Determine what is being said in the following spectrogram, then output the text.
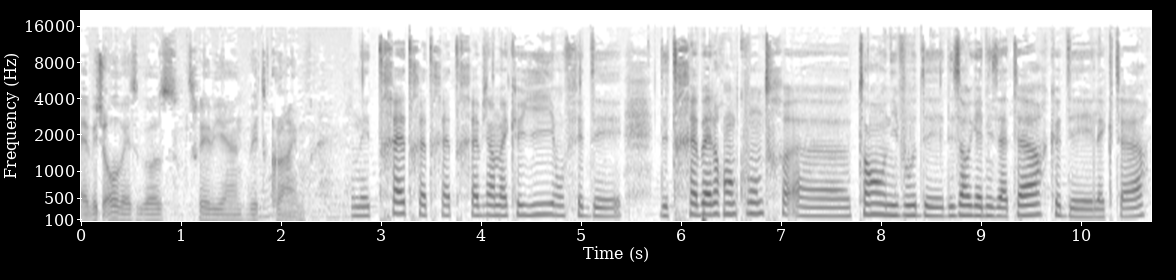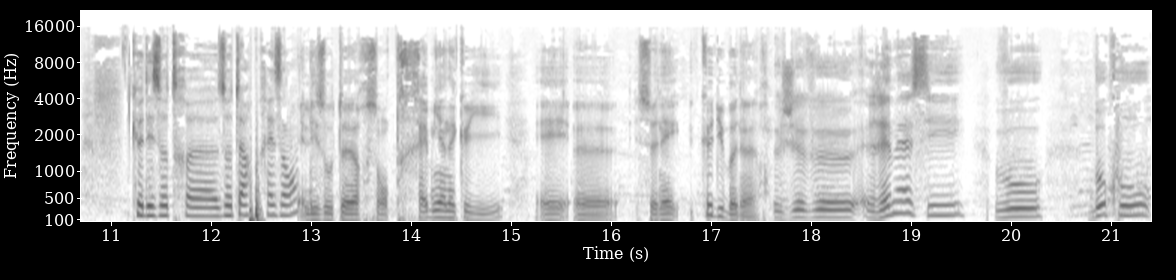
uh, which always goes très bien with crime. On est très très très très bien accueillis, on fait des, des très belles rencontres, euh, tant au niveau des, des, organisateurs que des lecteurs, que des autres euh, auteurs présents. Les auteurs sont très bien accueillis et euh, ce n'est que du bonheur. Je veux remercier vous beaucoup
